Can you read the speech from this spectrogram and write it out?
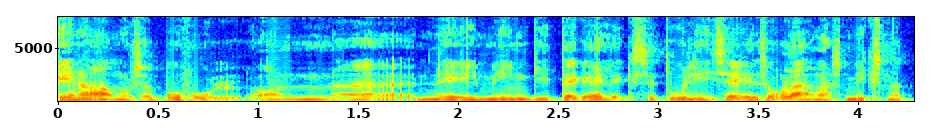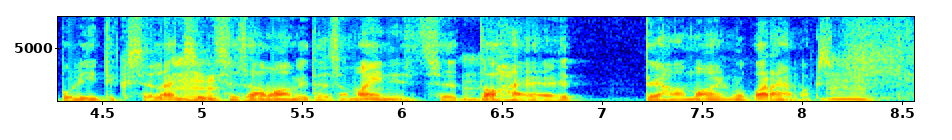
enamuse puhul on neil mingi tegelik see tuli sees olemas, miks nad poliitikasse läksid mm, -hmm. seesama, mida sa mainisid, see mm -hmm. tahe, et teha maailma paremaks mm. -hmm.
